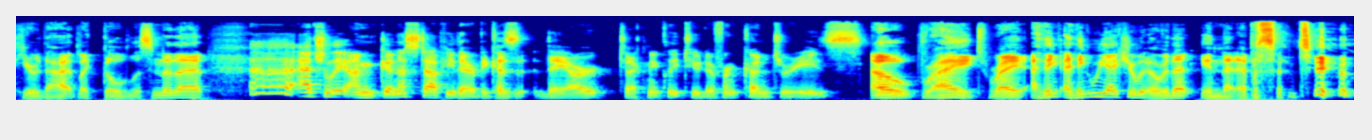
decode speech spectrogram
hear that, like go listen to that. Uh, actually, I'm gonna stop you there because they are technically two different countries. Oh, right, right. I think I think we actually went over that in that episode too.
